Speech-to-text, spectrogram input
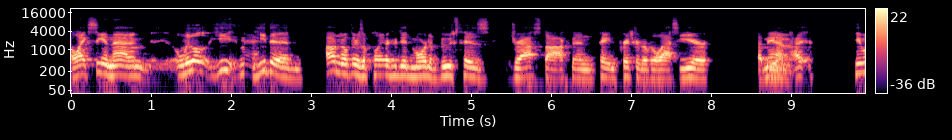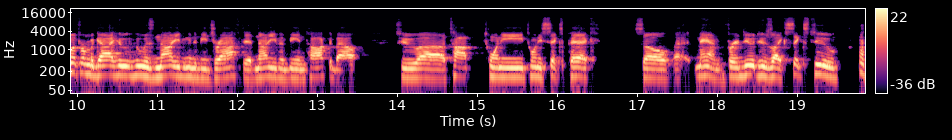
I like seeing that. I'm a little he man he did. I don't know if there's a player who did more to boost his draft stock than Payton Pritchard over the last year. But man, Yeah. I he went from a guy who who was not even going to be drafted, not even being talked about, to uh, top 20, 26 pick. So uh, man, for a dude who's like six two,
